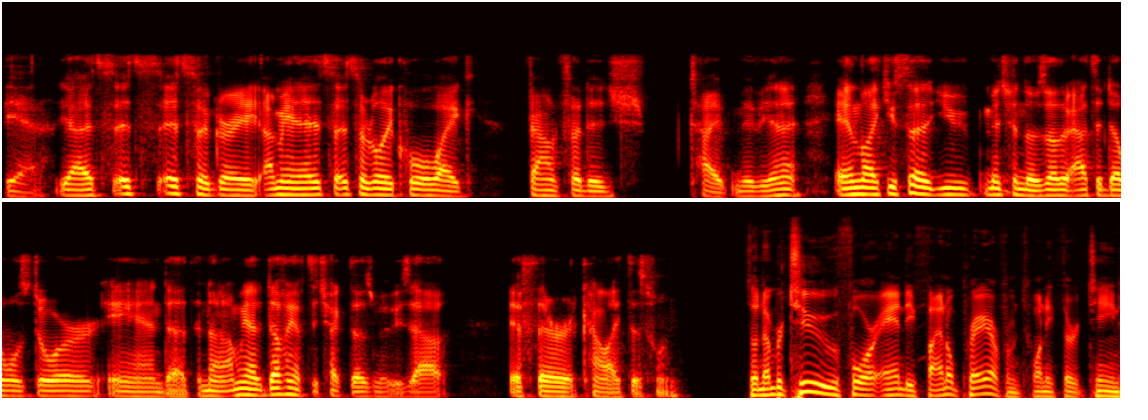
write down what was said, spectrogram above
Yeah, yeah, it's it's it's a great. I mean, it's it's a really cool like found footage type movie in it. And like you said, you mentioned those other At the Devil's Door and uh, the Nun. I'm gonna definitely have to check those movies out if they're kind of like this one. So number two for Andy, Final Prayer from 2013.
